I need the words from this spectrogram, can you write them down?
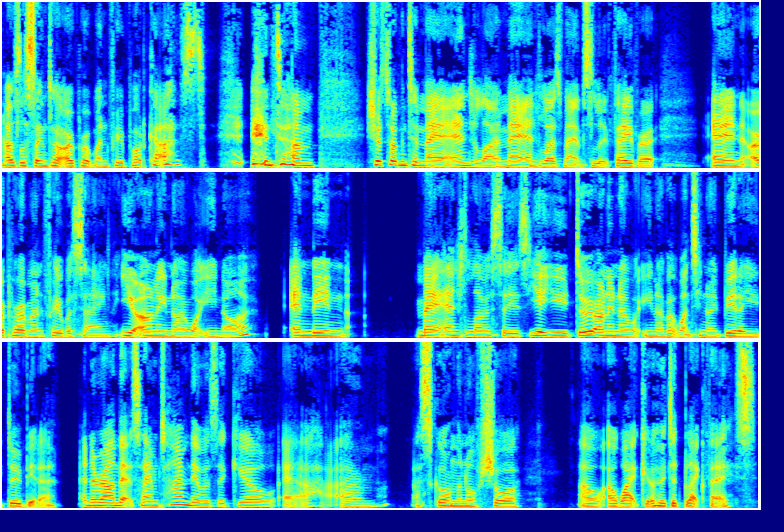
I was listening to Oprah Winfrey podcast and, um, she was talking to Maya Angelou. and Maya Angelou is my absolute favorite. And Oprah Winfrey was saying, you only know what you know. And then Maya Angelou says, yeah, you do only know what you know, but once you know better, you do better. And around that same time, there was a girl at a, um, a school on the North Shore, a, a white girl who did blackface.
